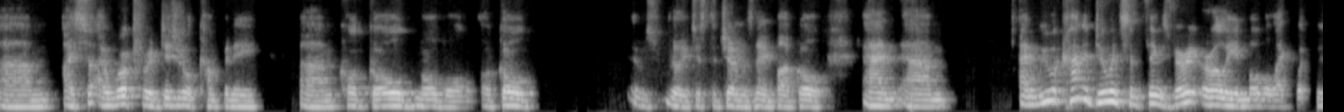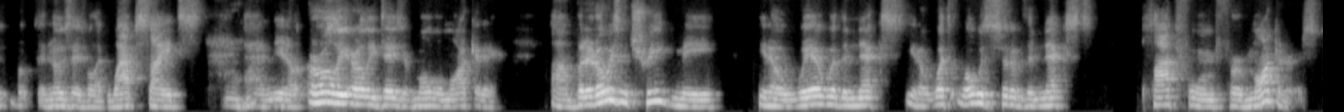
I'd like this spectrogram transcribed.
um, I, I worked for a digital company um, called Gold Mobile or Gold. It was really just the gentleman's name, Bob Gold, and um, and we were kind of doing some things very early in mobile, like what, what in those days were like WAP sites, mm-hmm. and you know early early days of mobile marketing. Um, but it always intrigued me, you know, where were the next, you know, what what was sort of the next platform for marketers?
